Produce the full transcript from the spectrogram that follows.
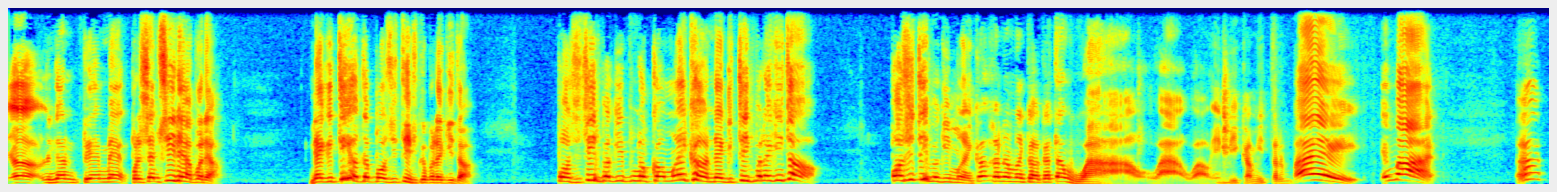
uh, dengan PMX persepsi dia apa dia? Negatif atau positif kepada kita? Positif bagi penyokong mereka, negatif pada kita. Positif bagi mereka kerana mereka kata, wow, wow, wow, MB kami terbaik. Hebat. Ha?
